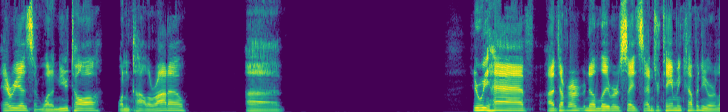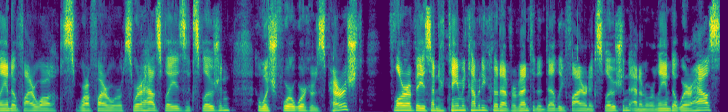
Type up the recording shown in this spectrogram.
areas, and one in Utah, one in Colorado. Uh, here we have a Department of Labor cites entertainment company Orlando Fireworks Fireworks warehouse blaze explosion in which four workers perished. Florida based entertainment company could have prevented a deadly fire and explosion at an Orlando warehouse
